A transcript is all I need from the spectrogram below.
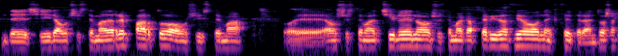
de si ir a un sistema de reparto, a un sistema, eh, a un sistema chileno, a un sistema de capitalización, etcétera. Entonces,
